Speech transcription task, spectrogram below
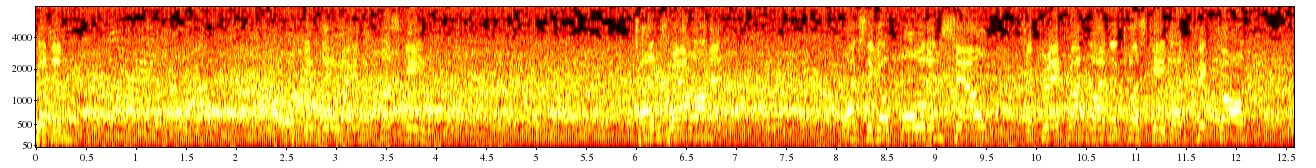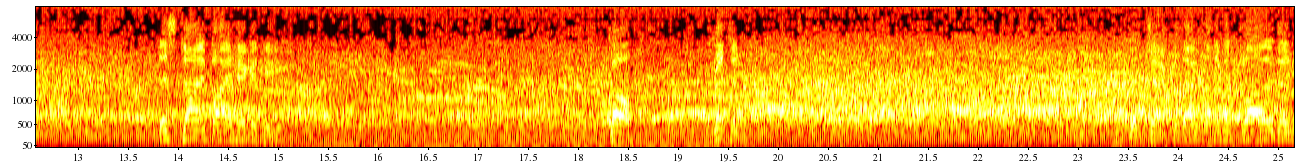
Britton. Oh, gives it away, McCluskey. Turns well on it. Wants to go forward himself. It's a great run by McCluskey, but picked off. This time by Hegarty. Gough. Britton. Good tackle by Murdo McLeod and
